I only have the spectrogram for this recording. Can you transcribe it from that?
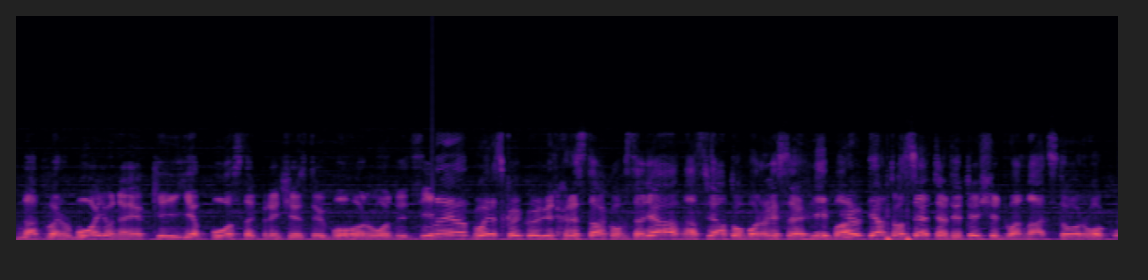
Над вербою, на якій є постать Пречистої Богородиці, Не блискавкою від Христа Кобзаря на свято Бориса Гліба 5 серпня 2012 року.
